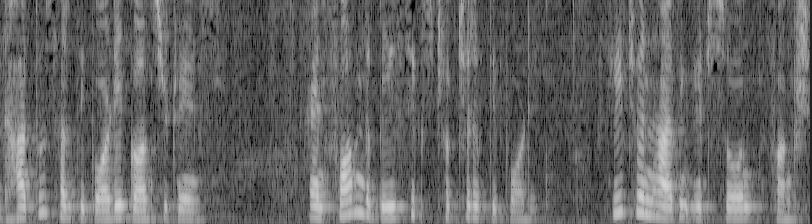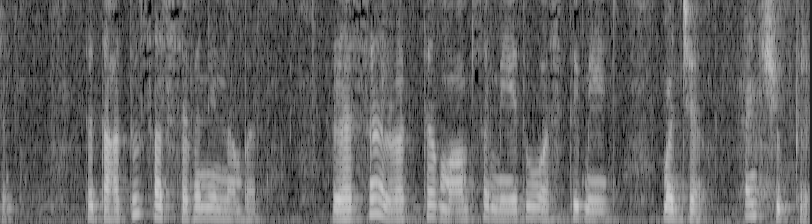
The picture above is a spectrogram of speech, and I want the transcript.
Dhatus are the body constituents and form the basic structure of the body, each one having its own function. The dhatus are seven in number Rasa, Rakta, Mamsa, Medu, Asti, Majja, and Shukra.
